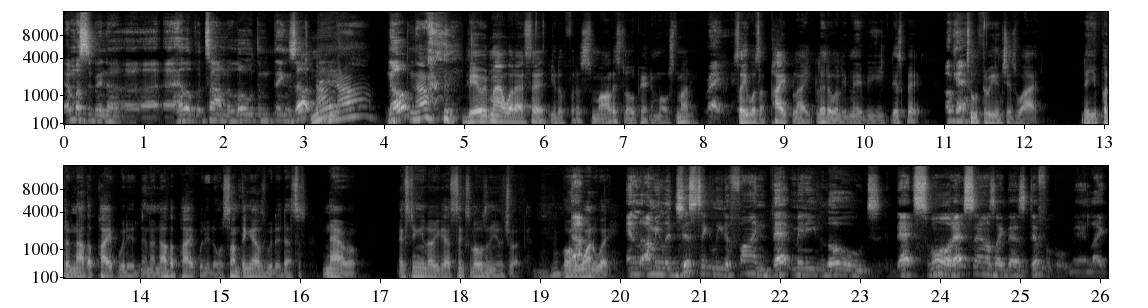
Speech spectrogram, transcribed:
That must have been a, a, a- a hell of a time to load them things up. No. man. No. No? No. bear in mind what I said. You look for the smallest load paying the most money. Right. So it was a pipe like literally maybe this big, Okay. two, three inches wide. Then you put another pipe with it, then another pipe with it, or something else with it that's narrow. Next thing you know, you got six loads in your truck Mhm. going Yeah. one way. And I mean, logistically, to find that many loads that small, that sounds like that's difficult, man. Like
